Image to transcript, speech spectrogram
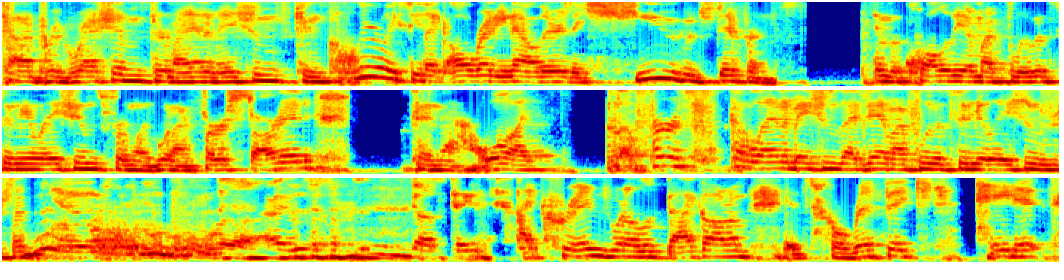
kind of progression through my animations can clearly see like already now there's a huge difference in the quality of my fluid simulations from like when I first started to now. Well, like the first couple animations I did, my fluid simulations were just like it was just disgusting. I cringe when I look back on them. It's horrific. Hate it.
